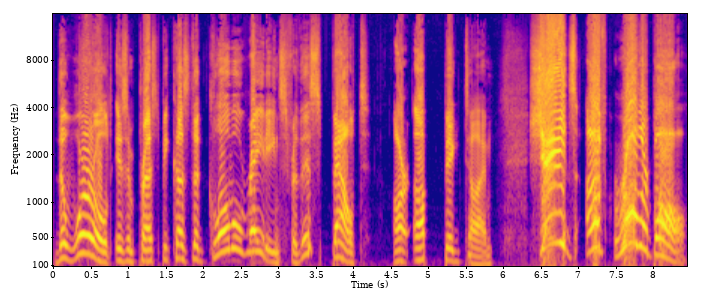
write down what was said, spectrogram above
the world is impressed because the global ratings for this bout are up big time. Shades of Rollerball!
